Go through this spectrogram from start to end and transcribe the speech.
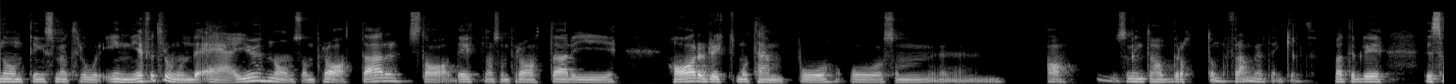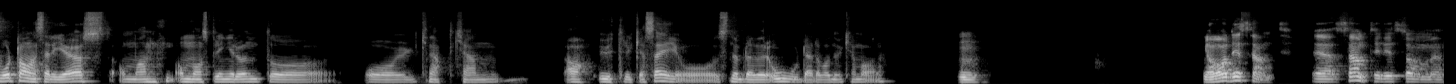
någonting som jag tror inger förtroende är ju någon som pratar stadigt, någon som pratar i, har rytm och tempo och som, eh, ja, som inte har bråttom fram helt enkelt. För att det blir, det är svårt att ta någon seriöst om, man, om någon springer runt och, och knappt kan ja, uttrycka sig och snubbla över ord eller vad det nu kan vara. Mm. Ja, det är sant. Eh, samtidigt som eh,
